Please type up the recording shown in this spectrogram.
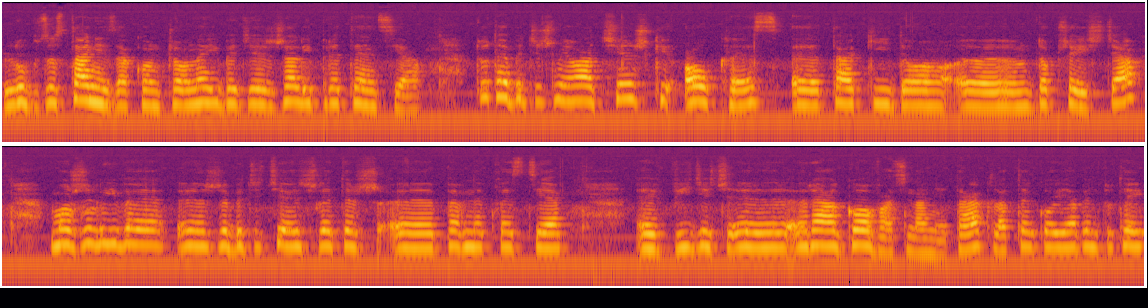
lub zostanie zakończone i będzie żal i pretensja. Tutaj będziesz miała ciężki okres e, taki do, e, do przejścia. Możliwe, że będziecie źle też pewne kwestie widzieć, reagować na nie, tak? Dlatego ja bym tutaj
